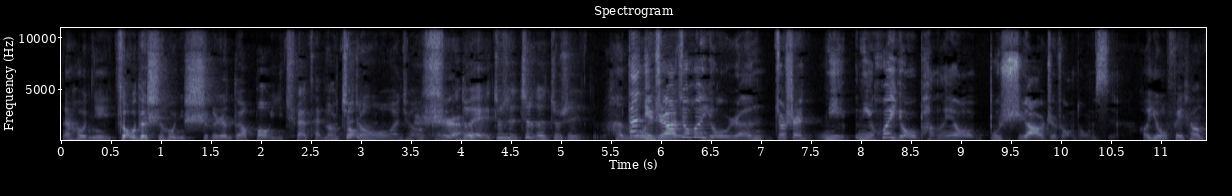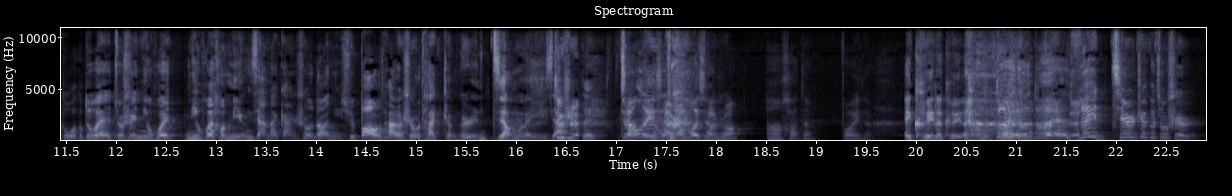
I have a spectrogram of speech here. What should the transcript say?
然后你走的时候，你十个人都要抱一圈才能哦，走。这种我完全 OK 是对，就是这个就是很。但你知道，就会有人，就是你，你会有朋友不需要这种东西，哦有非常多的对，就是你会，你会很明显的感受到，你去抱他的时候，他整个人僵了一下，就是对僵了一下，然后想说，嗯，好的，抱一下，哎，可以了，可以了，对对对，所以其实这个就是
